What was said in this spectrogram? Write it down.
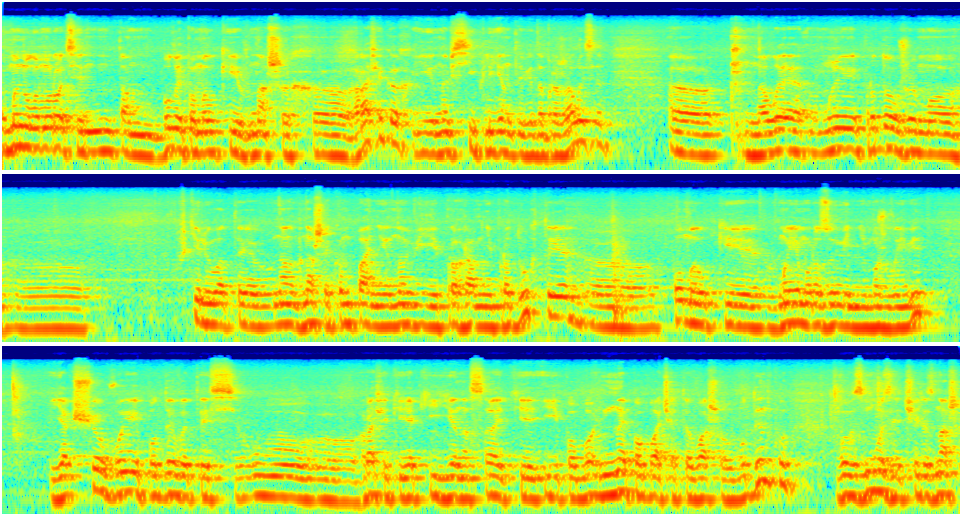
В минулому році там були помилки в наших е, графіках, і не всі клієнти відображалися. Е, Але ми продовжуємо е, втілювати в нашій компанії нові програмні продукти. Помилки в моєму розумінні можливі. Якщо ви подивитесь у е, графіки, які є на сайті, і не побачите вашого будинку, ви в змозі через наші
